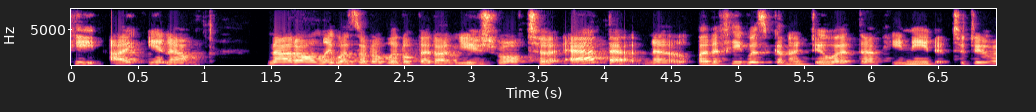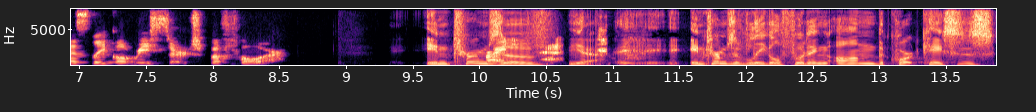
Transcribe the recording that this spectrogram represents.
he, I you know not only was it a little bit unusual to add that note, but if he was going to do it, then he needed to do his legal research before. In terms right. of yeah, in terms of legal footing on the court cases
